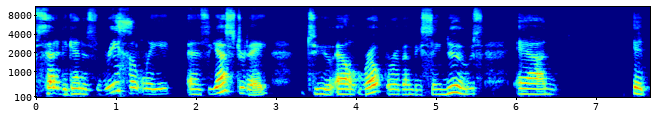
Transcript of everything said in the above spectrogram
said it again as recently as yesterday to Al Roker of NBC News. And it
